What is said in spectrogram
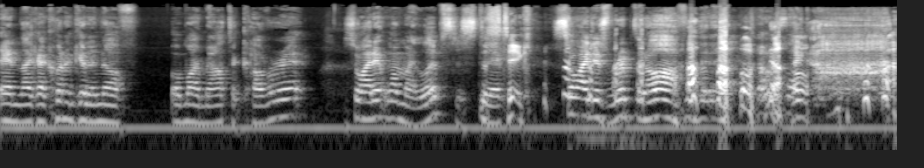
and like I couldn't get enough of my mouth to cover it. So I didn't want my lips to stick. stick. So I just ripped it off. And then it, I was oh, like, ah!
